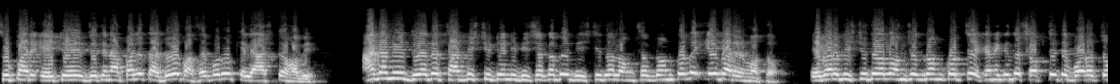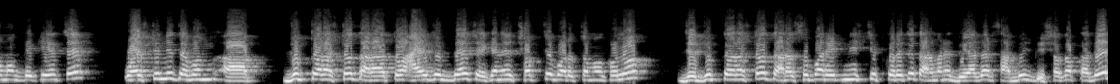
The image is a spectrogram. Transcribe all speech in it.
সুপার এইটে যেতে না পারলে তাদেরও বাছাই পর্ব খেলে আসতে হবে। আগামী দুই হাজার ছাব্বিশ টি টোয়েন্টি বিশ্বকাপে বিশটি দল অংশগ্রহণ করবে এবারের মতো। এবারে বৃষ্টি দল অংশগ্রহণ করছে, এখানে কিন্তু সবচেয়ে বড় চমক দেখিয়েছে ওয়েস্ট ইন্ডিজ এবং যুক্তরাষ্ট্র। তারা তো আয়োজক দেশ, এখানে সবচেয়ে বড় চমক হলো যে যুক্তরাষ্ট্র তারা সুপার এইট নিশ্চিত করেছে, তার মানে দুই বিশ্বকাপ তাদের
